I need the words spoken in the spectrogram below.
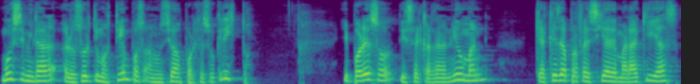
muy similar a los últimos tiempos anunciados por Jesucristo. Y por eso, dice el cardenal Newman, que aquella profecía de Malaquías,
